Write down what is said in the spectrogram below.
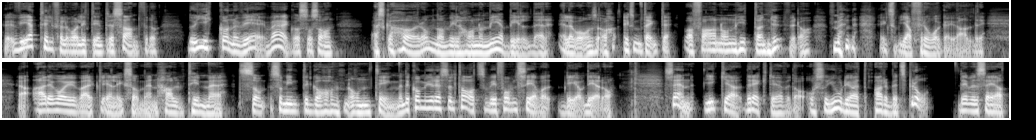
Vid ett tillfälle var det lite intressant för då, då gick hon iväg och så sa hon jag ska höra om de vill ha några mer bilder, eller vad hon sa. Liksom tänkte, vad fan hon hittar nu då? Men liksom, jag frågar ju aldrig. Ja, det var ju verkligen liksom en halvtimme som, som inte gav någonting. Men det kom ju resultat så vi får väl se vad det blir av det då. Sen gick jag direkt över då och så gjorde jag ett arbetsprov. Det vill säga att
